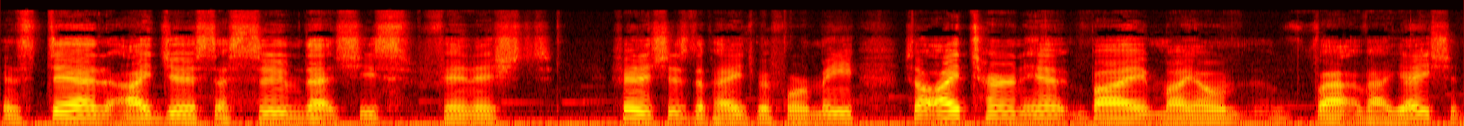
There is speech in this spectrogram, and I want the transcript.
instead, I just assume that she's finished finishes the page before me, so I turn it by my own va- valuation.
